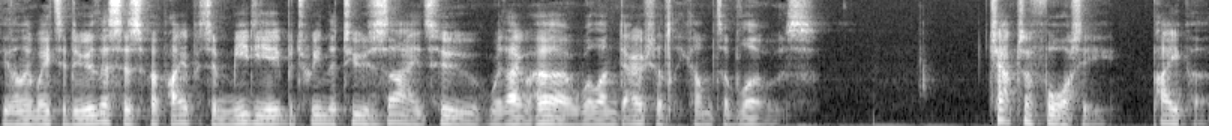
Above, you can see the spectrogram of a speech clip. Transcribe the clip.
The only way to do this is for Piper to mediate between the two sides, who, without her, will undoubtedly come to blows. Chapter 40 Piper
